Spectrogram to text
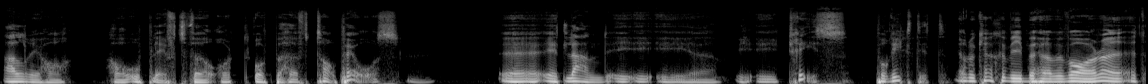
aldrig har, har upplevt för och, och behövt ta på oss. Eh, Ett land i, i, i, i, i kris, på riktigt. Ja, då kanske vi behöver vara ett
